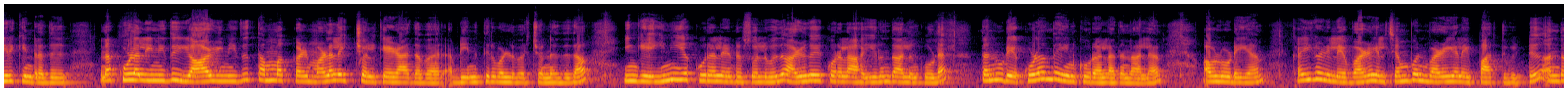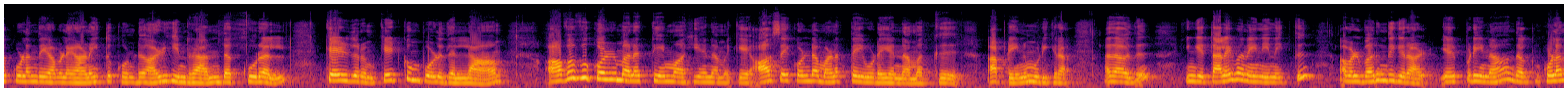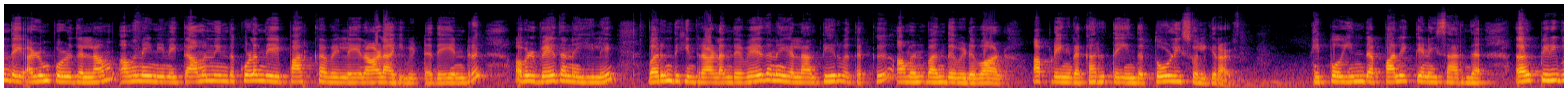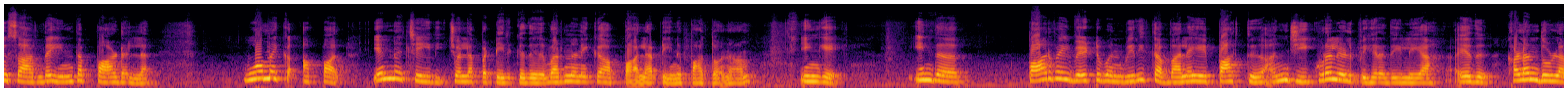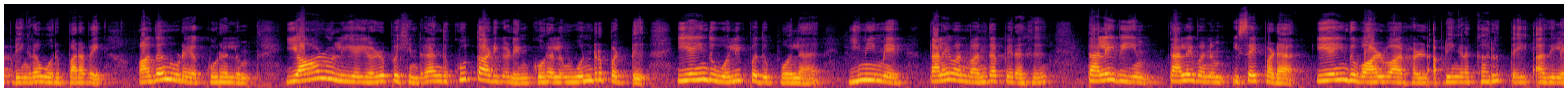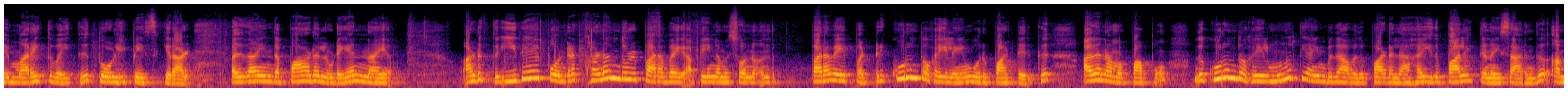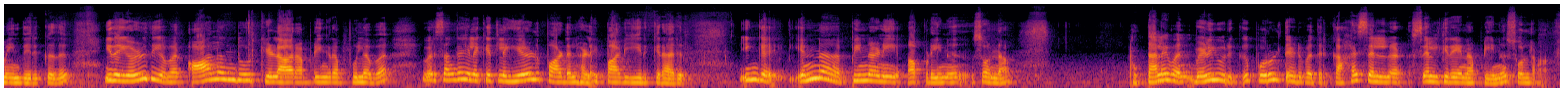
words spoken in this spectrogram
இருக்கின்றது. ஏன்னா குழலினிது யாழினிது யாழ் இனிது தம்மக்கள் மழலை சொல் கேளாதவர் அப்படின்னு திருவள்ளுவர் சொன்னது தான் இங்கே இனிய குரல் என்று சொல்லுவது அழுகை குரலாக இருந்தாலும் கூட தன்னுடைய குழந்தையின் குரல் அதனால் அவளுடைய கைகளிலே வளையல் செம்பன் வளையலை பார்த்துவிட்டு அந்த குழந்தை அவளை அணைத்து கொண்டு அழுகின்ற அந்த குரல் கேழ்தரும் கேட்கும் பொழுதெல்லாம் அவவு கொள் மனத்தேமாகிய நமக்கே ஆசை கொண்ட மனத்தை உடைய நமக்கு அப்படின்னு முடிக்கிறார். அதாவது இங்கே தலைவனை நினைத்து அவள் வருந்துகிறாள். எப்படின்னா அந்த குழந்தை அழும் பொழுதெல்லாம் அவனை நினைத்து அவன் இந்த குழந்தையை பார்க்கவில்லை நாளாகிவிட்டதே என்று அவள் வேதனையிலே வருந்துகின்றாள். அந்த வேதனையெல்லாம் தீர்வதற்கு அவன் வந்து விடுவான் அப்படிங்கிற கருத்தை இந்த தோழி சொல்கிறாள். இப்போ இந்த பலைத்திணை சார்ந்த அதாவது பிரிவு சார்ந்த இந்த பாடல்ல ஓமைக்கு அப்பால் என்ன செய்தி சொல்லப்பட்டிருக்குது? வர்ணனைக்கு அப்பால் அப்படின்னு பார்த்தோன்னா இங்கே இந்த பார்வை வேட்டுவன் விரித்த வலையை பார்த்து அஞ்சி குரல் எழுப்புகிறது இல்லையா? எது? கணந்துள் அப்படிங்கிற ஒரு பறவை. அதனுடைய குரலும் யாழொலியை எழுப்புகின்ற அந்த கூத்தாடிகளின் குரலும் ஒன்றுபட்டு இயைந்து ஒலிப்பது போல இனிமேல் தலைவன் வந்த பிறகு தலைவியும் தலைவனும் இசைப்பட இயைந்து வாழ்வார்கள் அப்படிங்கிற கருத்தை அதிலே மறைத்து வைத்து தோழி பேசுகிறாள். அதுதான் இந்த பாடலுடைய நயம். அடுத்து இதே போன்ற கணந்துள் பறவை அப்படின்னு நம்ம சொன்னோம். அந்த பறவையை பற்றி குறுந்தொகையிலையும் ஒரு பாட்டு இருக்குது அதை நம்ம பார்ப்போம். இந்த குறுந்தொகையில் முந்நூற்றி ஐம்பதாவது பாடலாக இது பாலைத்திணை சார்ந்து அமைந்திருக்குது. இதை எழுதியவர் ஆலந்தூர் கிழார் அப்படிங்கிற புலவர். இவர் சங்க இலக்கியத்தில் ஏழு பாடல்களை பாடியிருக்கிறாரு. இங்கே என்ன பின்னணி அப்படின்னு சொன்னால் தலைவன் வெளியூருக்கு பொருள் தேடுவதற்காக செல்ல செல்கிறேன் அப்படின்னு சொல்கிறான்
